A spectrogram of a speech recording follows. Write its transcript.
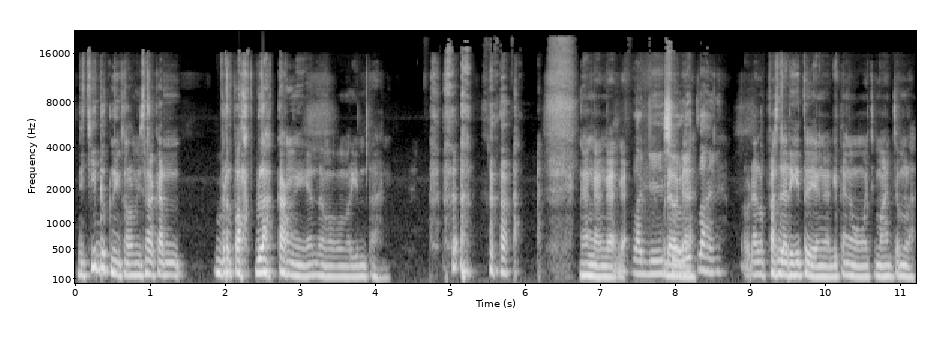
diciduk nih kalau misalkan bertolak belakang nih kan sama pemerintah nggak nggak nggak nggak Lagi Udah, sulit lah ini. udah lepas dari itu ya nggak kita nggak mau macem-macem lah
